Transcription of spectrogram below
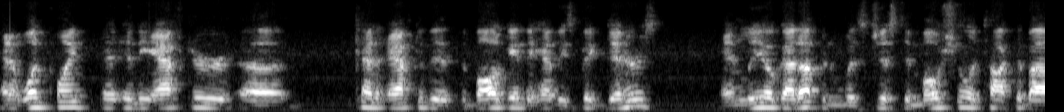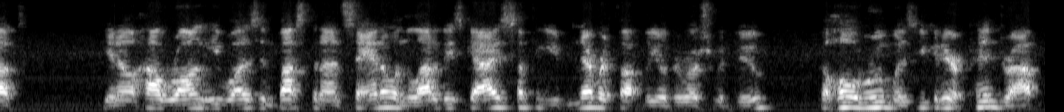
And at one point in the after, uh, kind of after the, the ball game, they have these big dinners and Leo got up and was just emotional and talked about, you know, how wrong he was in busting on Santo and a lot of these guys, something you'd never thought Leo Durocher would do. The whole room was, you could hear a pin drop.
